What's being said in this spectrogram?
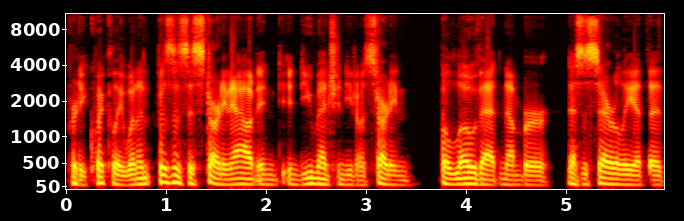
pretty quickly. When a business is starting out, and, and you mentioned, you know, starting below that number necessarily at the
